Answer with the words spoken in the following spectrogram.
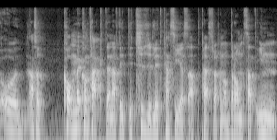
Och, alltså kommer kontakten att det tydligt kan ses att passrushen har bromsat in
